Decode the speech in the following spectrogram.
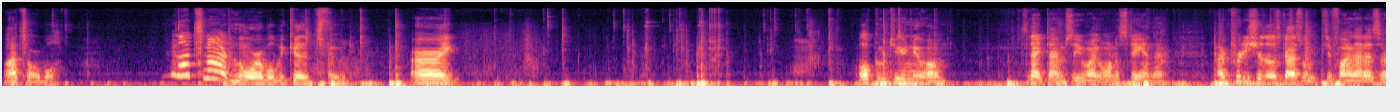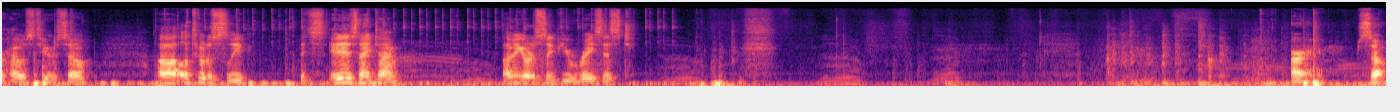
Well, that's horrible. That's not horrible because it's food. Alright. Welcome to your new home. It's nighttime, so you might want to stay in there. I'm pretty sure those guys will define that as their house too, so uh, let's go to sleep. It's it is nighttime. Let me go to sleep, you racist. Alright, so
